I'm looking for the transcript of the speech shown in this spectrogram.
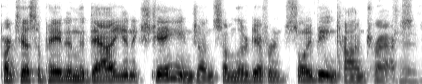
participate in the Dalian exchange on some of their different soybean contracts. Okay.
